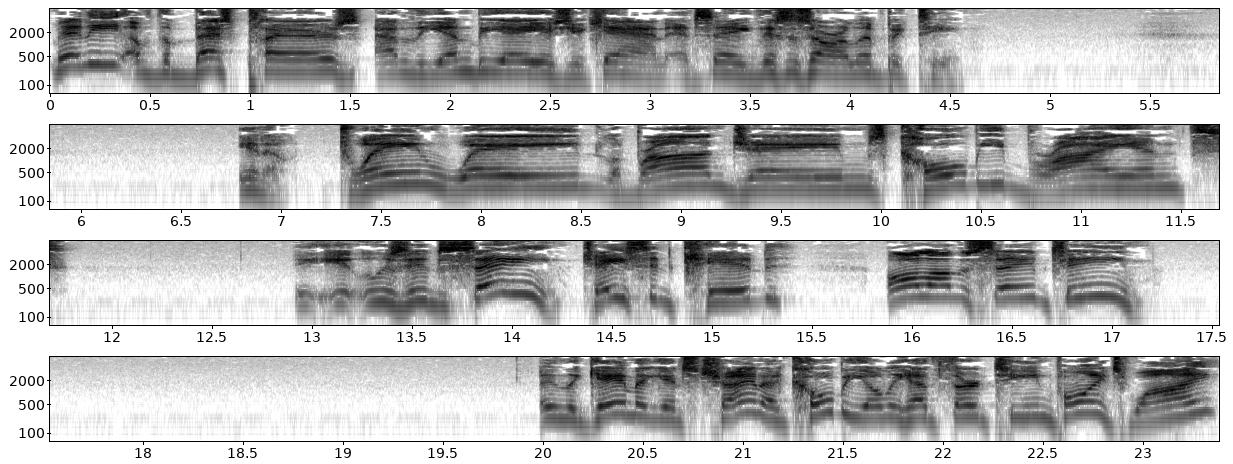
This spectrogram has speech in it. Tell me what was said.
many of the best players out of the NBA as you can and saying, this is our Olympic team? You know, Dwyane Wade, LeBron James, Kobe Bryant. It was insane. Jason Kidd, all on the same team. In the game against China, Kobe only had 13 points. Why?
